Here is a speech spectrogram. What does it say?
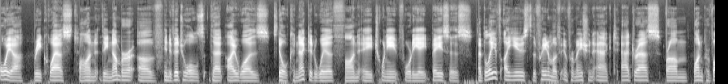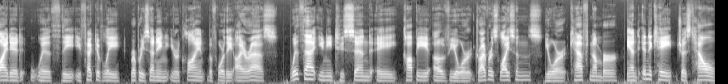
FOIA request on the number of individuals that I was still connected with on a 2848 basis. I believe I used the Freedom of Information Act address from one provided with the effectively representing your client before the IRS with that, you need to send a copy of your driver's license, your CAF number, and indicate just how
